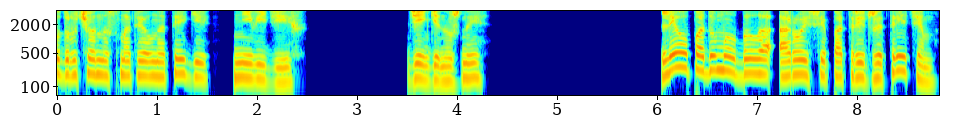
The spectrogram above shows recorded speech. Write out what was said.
удрученно смотрел на теги, не видя их. «Деньги нужны, Лео подумал было о Ройсе Патридже Третьем,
